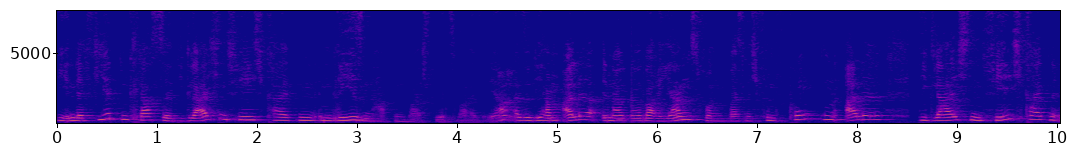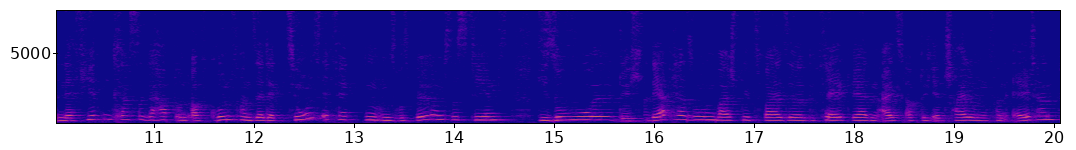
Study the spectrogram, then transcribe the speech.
die in der vierten Klasse die gleichen Fähigkeiten im Lesen hatten beispielsweise, ja, also die haben alle in einer Varianz von, weiß nicht, fünf Punkten, alle die gleichen Fähigkeiten in der vierten Klasse gehabt und aufgrund von Selektionseffekten unseres Bildungssystems die sowohl durch Lehrpersonen beispielsweise gefällt werden, als auch durch Entscheidungen von Eltern,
